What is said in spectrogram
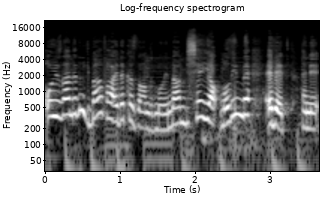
O yüzden dedim ki ben fayda kazandırmalıyım. Ben bir şey yapmalıyım ve evet hani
